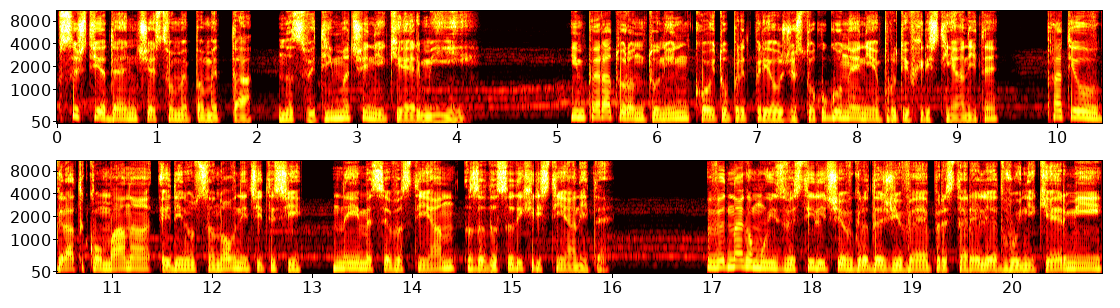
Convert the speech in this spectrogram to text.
В същия ден честваме паметта на свети мъченик Ермии. Император Антонин, който предприел жестоко гонение против християните, пратил в град Комана един от сановниците си на име Севастиян, за да съди християните. Веднага му известили, че в града живее престарелият войник Ермии,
